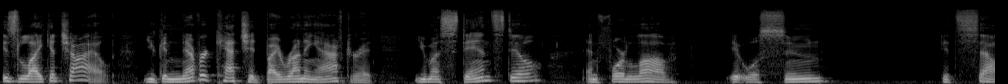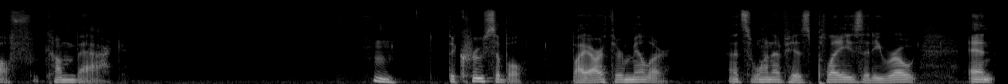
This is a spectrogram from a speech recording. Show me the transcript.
is like a child. You can never catch it by running after it. You must stand still, and for love, it will soon itself come back. Hmm. The Crucible by Arthur Miller. That's one of his plays that he wrote. And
